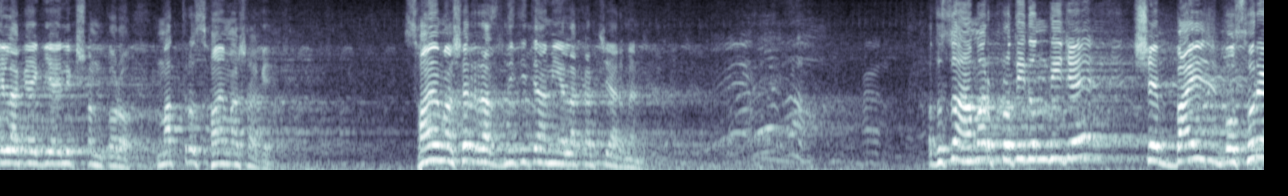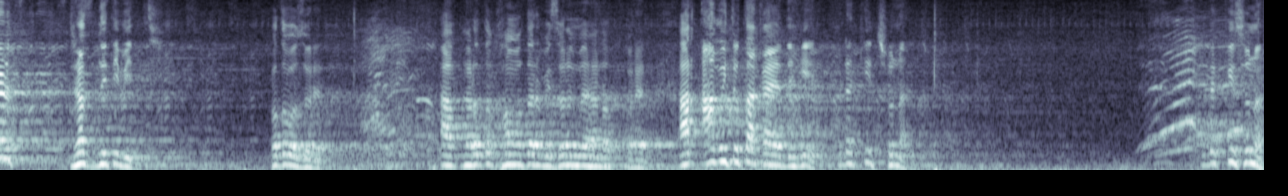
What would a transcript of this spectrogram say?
এলাকায় গিয়ে ইলেকশন করো। মাত্র ছয় মাস আগে। ছয় মাসের রাজনীতিতে আমি এলাকার চেয়ারম্যান অথচ আমার প্রতিদ্বন্দ্বী যে, সে বাইশ বছরের রাজনীতিবিদ। কত বছরের? আপনারা তো ক্ষমতার পিছনে মেহনত করেন। আর আমি তো তাকায় দেখি, এটা কিছু না। এটা কিছু না।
